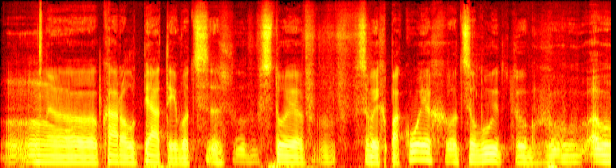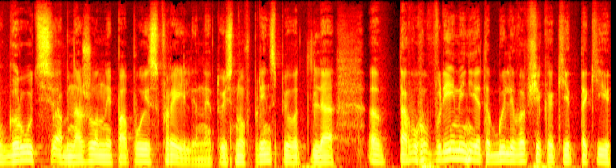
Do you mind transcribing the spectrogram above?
э, Карл V, вот стоя в своих покоях, целует грудь обнаженной по пояс фрейлины. То есть, ну, в принципе, вот для того времени это были вообще какие-то такие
